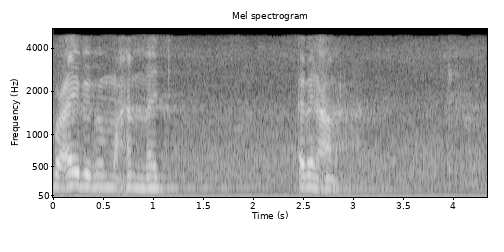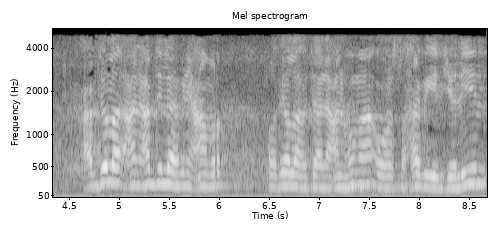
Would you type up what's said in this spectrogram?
شعيب بن محمد بن عمرو. عبد الله عن عبد الله بن عمرو رضي الله تعالى عنهما وهو الصحابي الجليل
